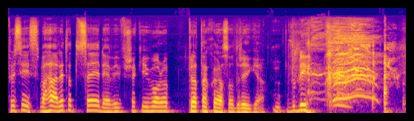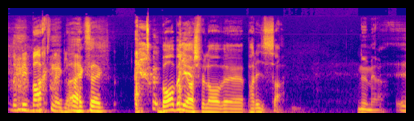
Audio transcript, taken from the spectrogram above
precis. Vad härligt att du säger det. Vi försöker ju vara pretentiösa och dryga. Då blir, då blir Bachner glad. Ja, exakt. Babel görs väl av eh, Parisa numera? Uh,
